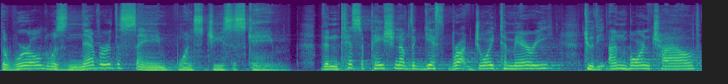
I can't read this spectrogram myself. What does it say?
The world was never the same once Jesus came. The anticipation of the gift brought joy to Mary, to the unborn child,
